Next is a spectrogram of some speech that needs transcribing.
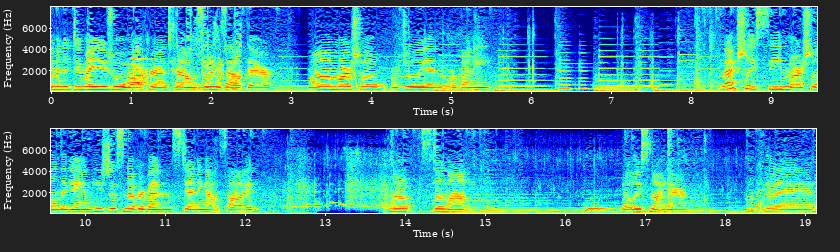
I'm gonna do my usual walk around town, see who's out there. Mom, Marshall, or Julian, or Bunnie. I've actually seen Marshall in the game, he's just never been standing outside. Nope, still not. Well, at least not here. Okay.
